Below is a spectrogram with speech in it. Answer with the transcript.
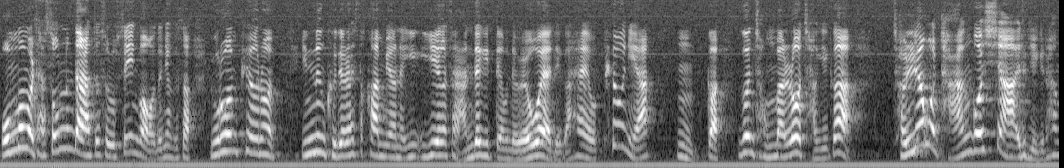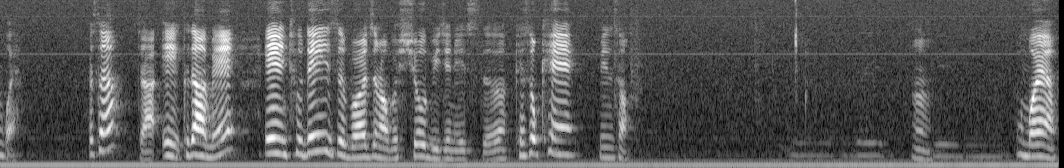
온몸을 다 쏟는다는 뜻으로 쓰인 거거든요. 그래서 이런 표현은 있는 그대로 해석하면 이, 이해가 잘 안 되기 때문에 외워야 돼. 이거 하나의 표현이야. 응, 그러니까 이건 정말로 자기가 전력을 다한 것이야. 이렇게 얘기를 한 거야. 됐어요? 자, 이, 그 다음에 in today's version of show business. 계속해, 민서. 응. 이거 뭐야.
